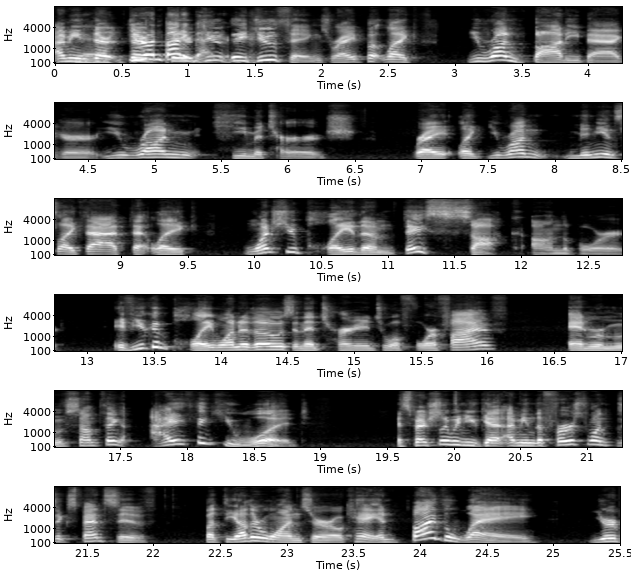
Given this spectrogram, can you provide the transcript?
I mean, Yeah. they're they're, they're do, they do things, right? But like, you run Body Bagger, you run Hematurge, right? Like, you run minions like that. That like, once you play them, they suck on the board. If you can play one of those and then turn it into a four-five and remove something, I think you would. Especially when you get, I mean, the first one's expensive, but the other ones are okay. And by the way, your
